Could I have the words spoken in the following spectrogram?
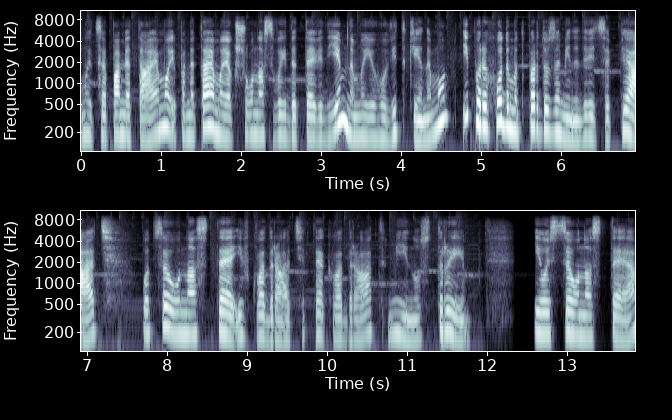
Ми це пам'ятаємо і пам'ятаємо, якщо у нас вийде t від'ємне, ми його відкинемо. І переходимо тепер до заміни. Дивіться, 5. Оце у нас t і в квадраті, t квадрат мінус 3. І ось це у нас t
